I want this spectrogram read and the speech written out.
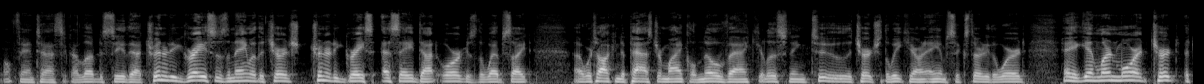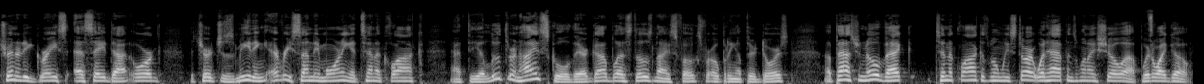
Well, fantastic. I love to see that. Trinity Grace is the name of the church. TrinityGraceSA.org is the website. Uh, we're talking to Pastor Michael Novak. You're listening to the Church of the Week here on AM 630 The Word. Hey, again, learn more at, church, at TrinityGraceSA.org. The church is meeting every Sunday morning at 10 o'clock at the Lutheran High School there. God bless those nice folks for opening up their doors. Uh, Pastor Novak, 10 o'clock is when we start. What happens when I show up? Where do I go?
